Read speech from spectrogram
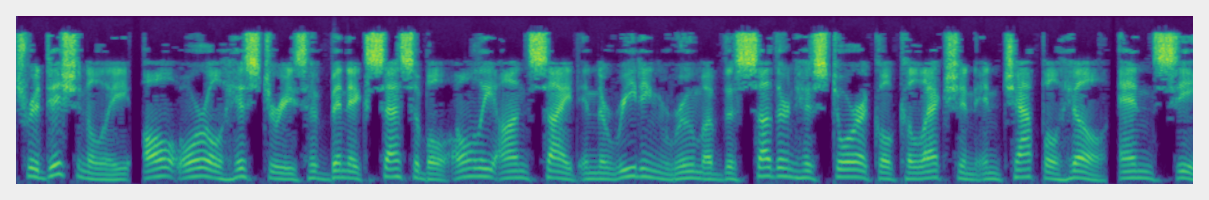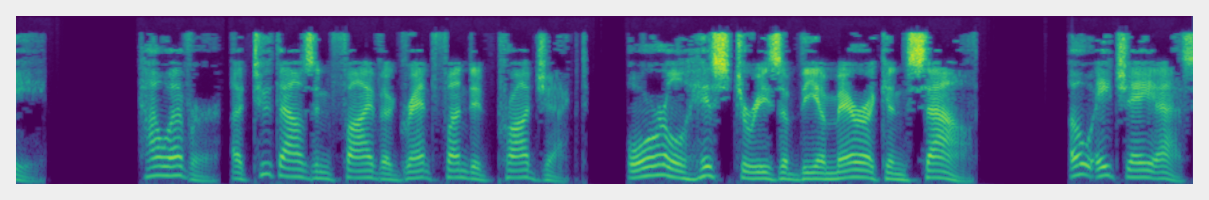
Traditionally, all oral histories have been accessible only on-site in the reading room of the Southern Historical Collection in Chapel Hill, NC. However, a 2005 a grant-funded project, "'Oral Histories of the American South' OHAS,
